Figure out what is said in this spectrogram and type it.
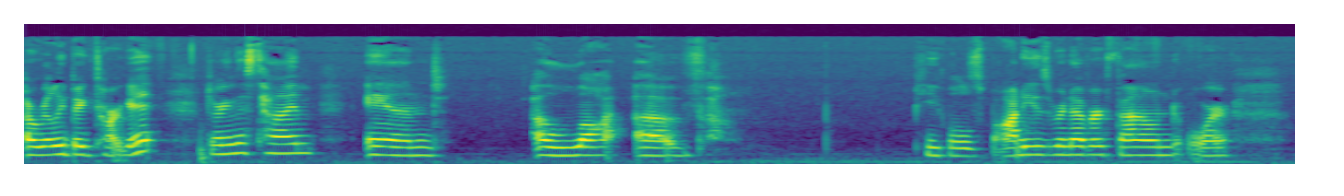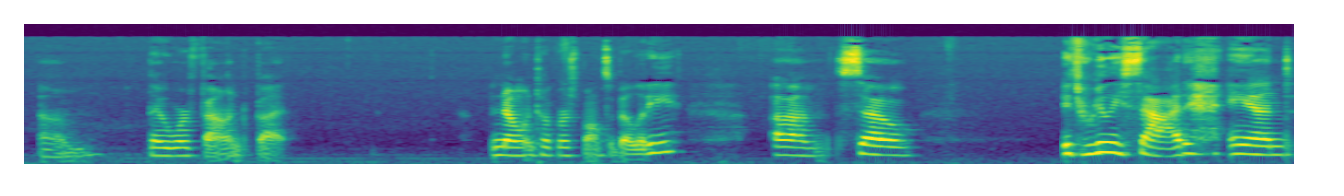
a really big target during this time, and a lot of people's bodies were never found, or um, they were found, but no one took responsibility. Um, so it's really sad. And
